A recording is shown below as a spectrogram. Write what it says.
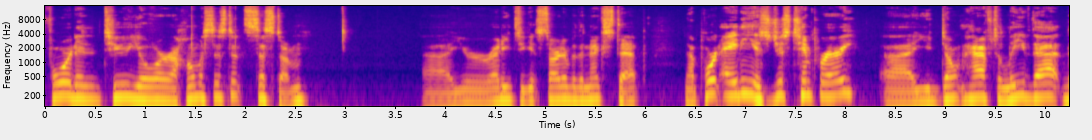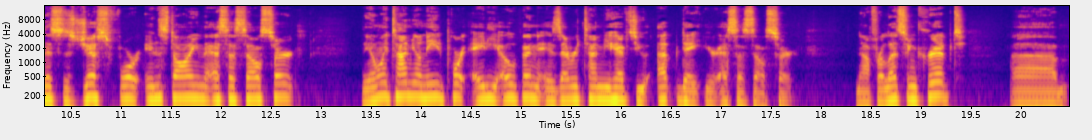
forwarded to your Home Assistant system, you're ready to get started with the next step. Now, port 80 is just temporary. Uh, you don't have to leave that. This is just for installing the SSL cert. The only time you'll need port 80 open is every time you have to update your SSL cert. Now for Let's Encrypt, um,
